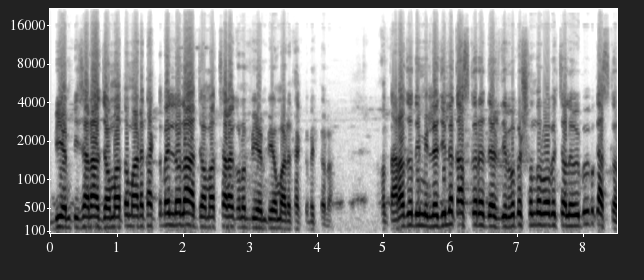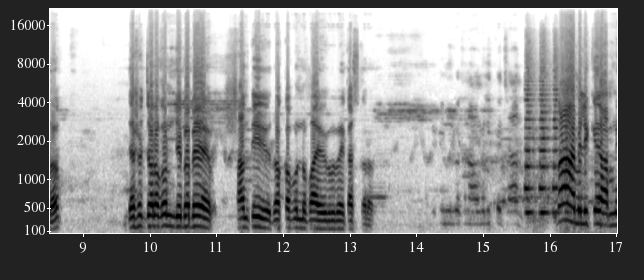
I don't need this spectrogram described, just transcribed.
বিএনপি ছাড়া জমাতো মাঠে থাকতে পারল না জমাত ছাড়া কোনো বিএনপিও মাঠে থাকতে পারতো না। এখন তারা যদি মিলে জিলে কাজ করে দেশ যেভাবে সুন্দরভাবে চলে ওইভাবে কাজ করো। দেশের জনগণ যেভাবে শান্তি, রক্ষাপূর্ণ পায়, ওইভাবে কাজ করা। না আমি লিখে আপনি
